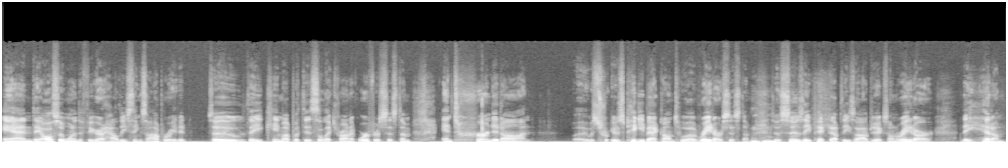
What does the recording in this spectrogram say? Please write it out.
And they also wanted to figure out how these things operated. So they came up with this electronic warfare system and turned it on. Uh, it was tr- it was piggybacked onto a radar system. So as soon as they picked up these objects on radar, they hit them,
